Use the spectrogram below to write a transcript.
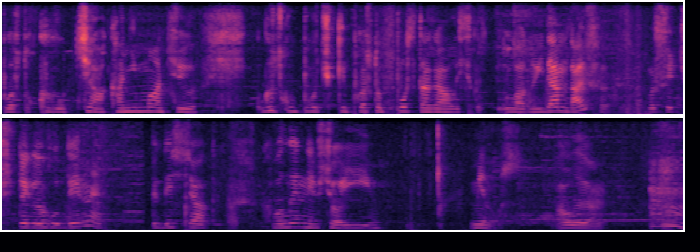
просто крутяк. Анімацію. Розгубочки просто постарались. Ладно, йдемо далі. Бо ще 4 години 50 хвилин і все, і мінус. Але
